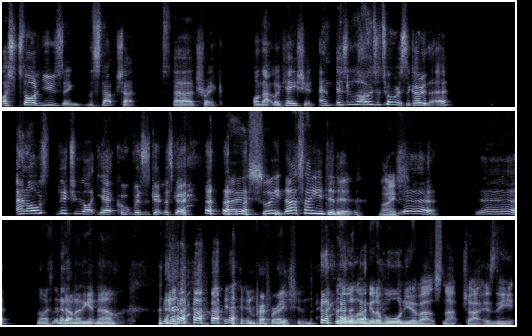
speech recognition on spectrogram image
I started using the Snapchat uh, trick on that location, and there's loads of tourists that go there. And I was literally like, "Yeah, cool, this is good. Let's go." Oh, sweet. That's how you did it. Nice. yeah, yeah. Nice. I'm Yeah. downloading it now in preparation. All I'm going to warn you about Snapchat is the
